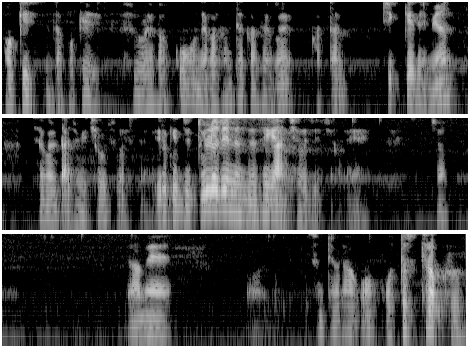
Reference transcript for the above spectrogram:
버킷 있습니다. 버킷으로 해갖고 내가 선택한 색을 갖다 찍게 되면 색을 나중에 채울 수가 있어요. 이렇게 이제 뚫려져 있는 색이 안 채워지죠. 예. 그렇죠? 그 다음에 어, 선택을 하고 auto stroke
